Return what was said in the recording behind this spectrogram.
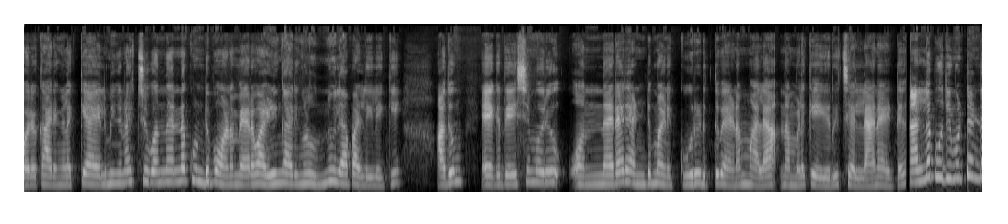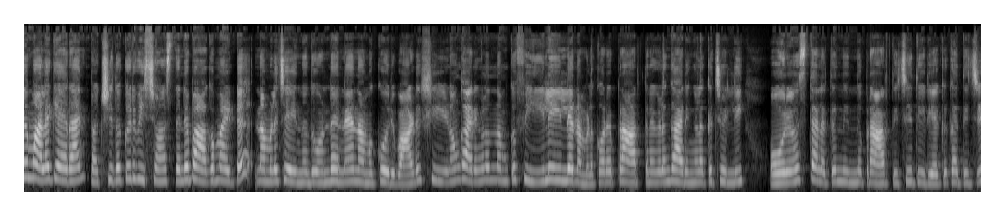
ഓരോ കാര്യങ്ങളൊക്കെ ആയാലും ഇങ്ങനെ ചുവന്ന് തന്നെ കൊണ്ടുപോകണം. വേറെ വഴിയും കാര്യങ്ങളും ഒന്നുമില്ല പള്ളിയിലേക്ക്. അതും ഏകദേശം ഒരു ഒന്നര രണ്ട് മണിക്കൂർ എടുത്ത് വേണം മല നമ്മൾ കയറി ചെല്ലാനായിട്ട്. നല്ല ബുദ്ധിമുട്ടുണ്ട് മല കയറാൻ പക്ഷെ ഇതൊക്കെ ഒരു വിശ്വാസത്തിന്റെ ഭാഗമായിട്ട് നമ്മൾ ചെയ്യുന്നത് കൊണ്ട് തന്നെ നമുക്ക് ഒരുപാട് ക്ഷീണവും കാര്യങ്ങളും നമുക്ക് ഫീൽ ചെയ്യില്ല. നമ്മൾ കുറേ പ്രാർത്ഥനകളും കാര്യങ്ങളൊക്കെ ചൊല്ലി ഓരോ സ്ഥലത്ത് നിന്ന് പ്രാർത്ഥിച്ച് തിരിയൊക്കെ കത്തിച്ച്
